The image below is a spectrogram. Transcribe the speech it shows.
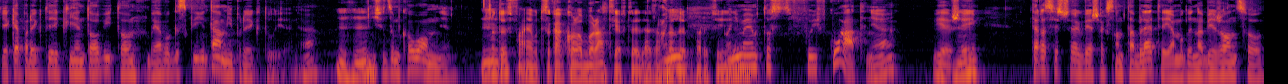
jak ja projektuję klientowi, to, bo ja w ogóle z klientami projektuję, nie? Oni siedzą koło mnie. No to jest fajne, bo to taka kolaboracja wtedy tak naprawdę Oni, bardziej. oni nie? mają to swój wkład, nie? Wiesz, i teraz jeszcze jak wiesz, jak są tablety, ja mogę na bieżąco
